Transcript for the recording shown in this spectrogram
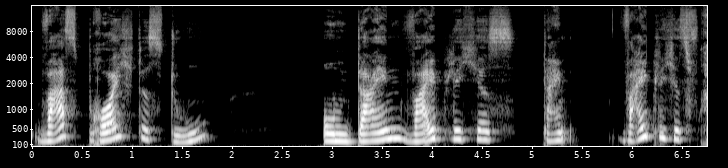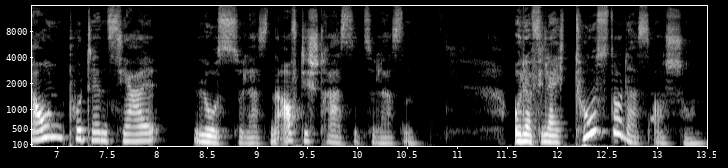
Was bräuchtest du, um dein weibliches, dein weibliches Frauenpotenzial loszulassen, auf die Straße zu lassen? Oder vielleicht tust du das auch schon.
